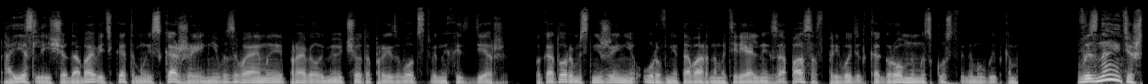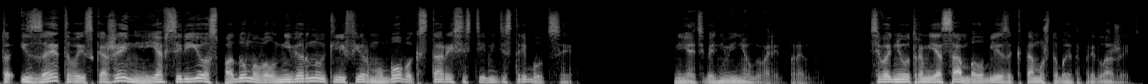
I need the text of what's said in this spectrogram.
А если еще добавить к этому искажения, вызываемые правилами учета производственных издержек, по которым снижение уровня товарно-материальных запасов приводит к огромным искусственным убыткам, вы знаете, что из-за этого искажения я всерьез подумывал, не вернуть ли фирму Боба к старой системе дистрибуции. «Я тебя не виню», — говорит Брэндон. Сегодня утром я сам был близок к тому, чтобы это предложить.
